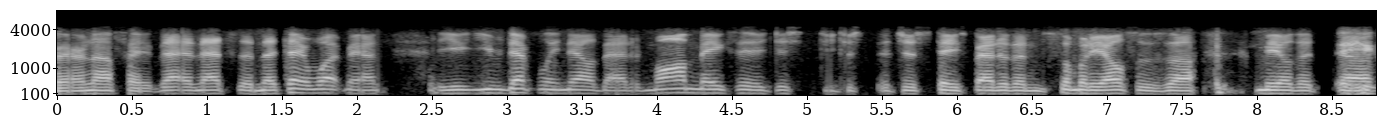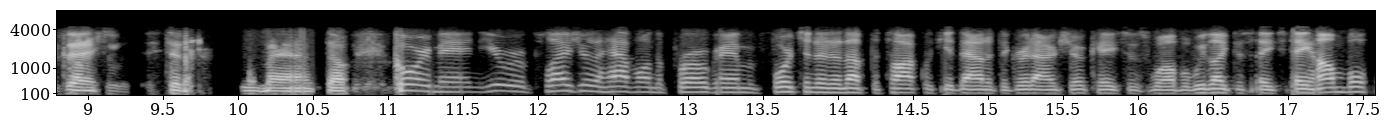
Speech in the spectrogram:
Fair enough. Hey, that and that's and I tell you what, man, you you definitely nailed that. If mom makes it, it just you just it just tastes better than somebody else's uh meal that uh, exactly to the man. So, Corey, man, you were a pleasure to have on the program. fortunate enough to talk with you down at the Gridiron Showcase as well. But we'd like to say, stay humble,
